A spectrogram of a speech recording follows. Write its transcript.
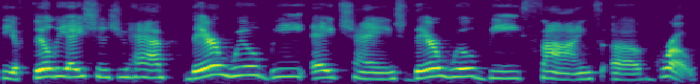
the affiliations you have. There will be a change, there will be signs of growth.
